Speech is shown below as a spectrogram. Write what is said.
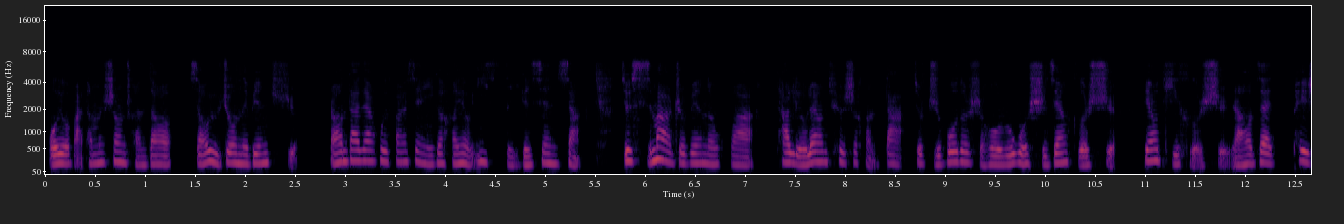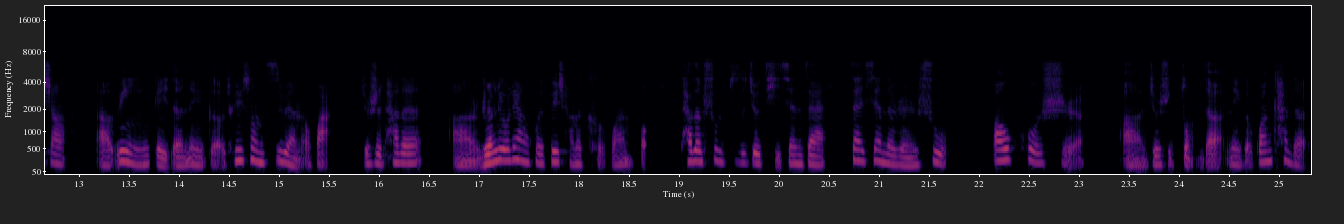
我有把它们上传到小宇宙那边去。然后大家会发现一个很有意思的一个现象，就喜马这边的话，它流量确实很大。就直播的时候，如果时间合适、标题合适，然后再配上啊运营给的那个推送资源的话，就是它的啊人流量会非常的可观。它的数字就体现在在线的人数，包括是啊就是总的那个观看的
